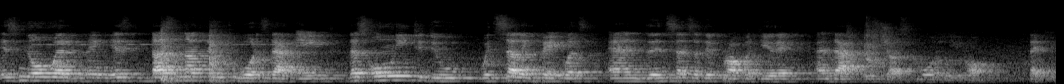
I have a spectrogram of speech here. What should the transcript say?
is nowhere, is, does nothing towards that aim, That's only to do with selling papers and the insensitive profiteering, and that is just morally wrong. Thank you.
